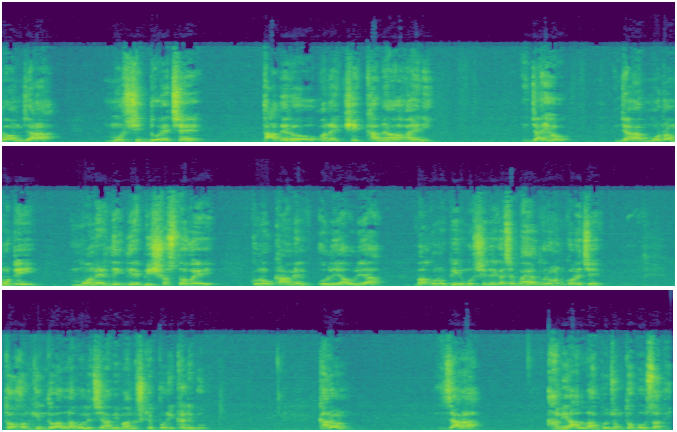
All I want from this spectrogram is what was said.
এবং যারা মুর্শিদ ধরেছে, তাদেরও অনেক শিক্ষা নেওয়া হয়নি। যাই হোক, যারা মোটামুটি মনের দিক দিয়ে বিশ্বস্ত হয়ে কোনো কামেল অলিয়া আউলিয়া বা কোনো পীর মুর্শিদের কাছে বায়াত গ্রহণ করেছে, তখন কিন্তু আল্লাহ বলেছে, আমি মানুষকে পরীক্ষা নিব। কারণ যারা আমি আল্লাহ পর্যন্ত পৌঁছাবে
